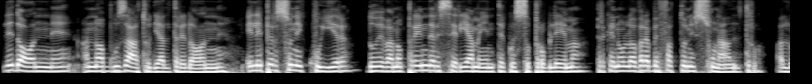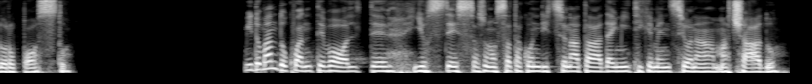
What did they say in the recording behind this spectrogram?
le donne hanno abusato di altre donne e le persone queer dovevano prendere seriamente questo problema perché non lo avrebbe fatto nessun altro al loro posto. Mi domando quante volte io stessa sono stata condizionata dai miti che menziona Machado,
